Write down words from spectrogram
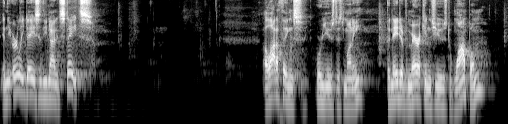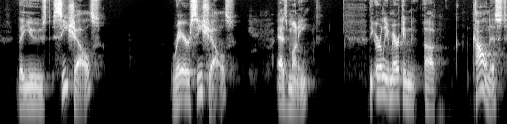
In the early days of the United States, a lot of things were used as money. The Native Americans used wampum, they used seashells, rare seashells, as money. The early American uh, colonists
